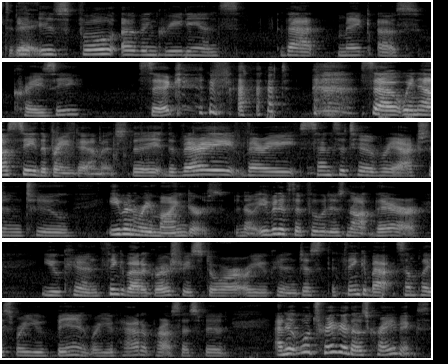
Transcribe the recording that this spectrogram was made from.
today? It is full of ingredients that make us crazy, sick, fat. So we now see the brain damage, the the very very sensitive reaction to even reminders. You know, even if the food is not there, you can think about a grocery store or you can just think about someplace where you've been, where you've had a processed food, and it will trigger those cravings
